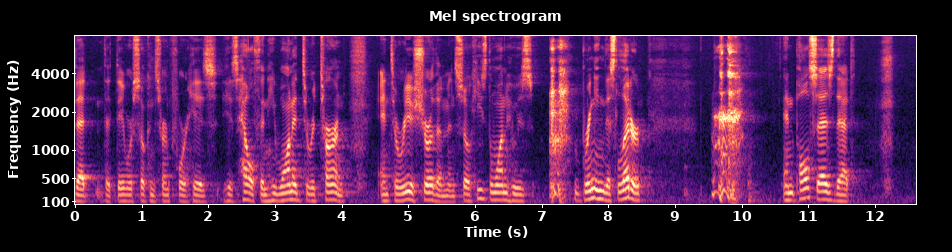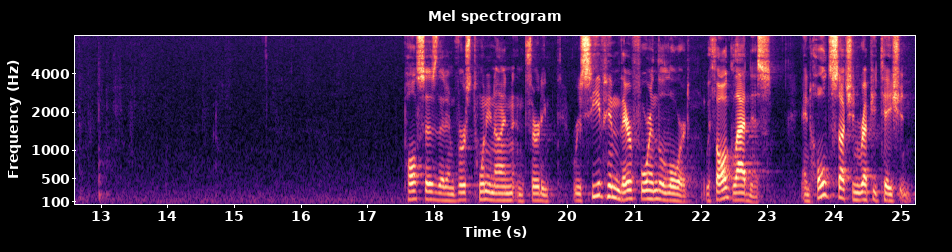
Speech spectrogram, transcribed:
that, that they were so concerned for his, his health, and he wanted to return and to reassure them. And so he's the one who is bringing this letter. and Paul says that Paul says that in verse 29 and 30 Receive him therefore in the Lord with all gladness, and hold such in reputation,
